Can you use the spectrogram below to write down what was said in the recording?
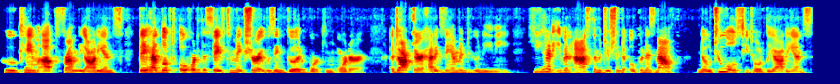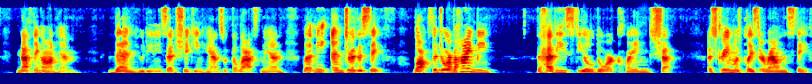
who came up from the audience. They had looked over to the safe to make sure it was in good working order. A doctor had examined Houdini. He had even asked the magician to open his mouth. No tools, he told the audience. Nothing on him. Then, Houdini said, shaking hands with the last man, let me enter the safe. Lock the door behind me. The heavy steel door clanged shut. A screen was placed around the safe.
